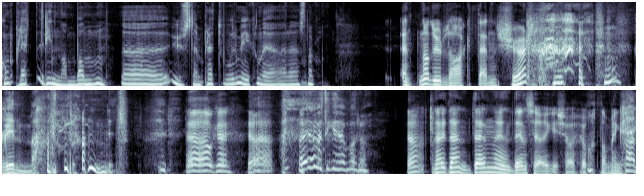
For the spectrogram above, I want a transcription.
komplett Rinnan-banden uh, ustemplet. Hvor mye kan det være snakk om? Enten har du lagd den sjøl Rinna Ja, OK. Ja, ja. Nei, Jeg vet ikke, jeg bare Ja, nei, den, den, den ser jeg ikke har hørt om engang.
